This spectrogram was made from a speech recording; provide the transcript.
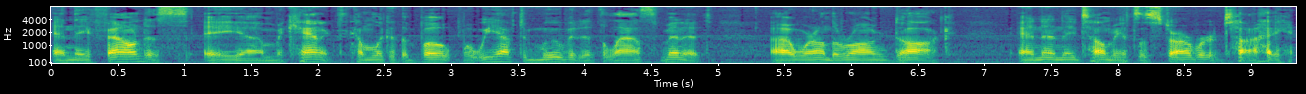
and they found us a uh, mechanic to come look at the boat, but we have to move it at the last minute. Uh, we're on the wrong dock, and then they tell me it's a starboard tie,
